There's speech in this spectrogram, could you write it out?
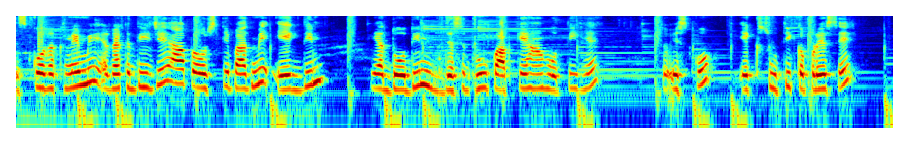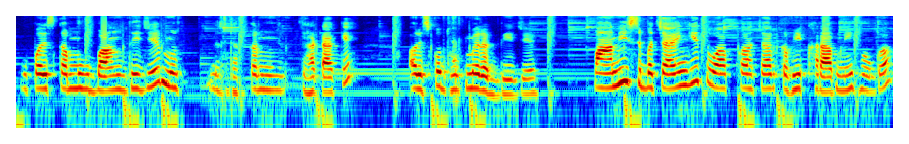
इसको रखने में रख दीजिए आप और उसके बाद में एक दिन या दो दिन जैसे धूप आपके यहाँ होती है तो इसको एक सूती कपड़े से ऊपर इसका मुँह बाँध दीजिए ढक्कन हटा के और इसको धूप में रख दीजिए। पानी से बचाएँगी तो आपका अचार कभी ख़राब नहीं होगा।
